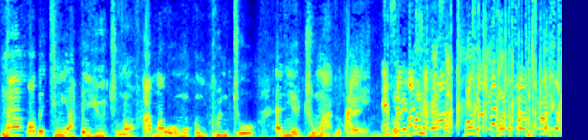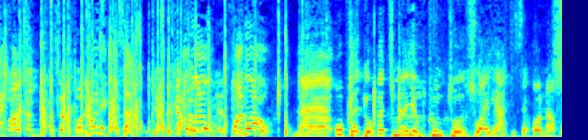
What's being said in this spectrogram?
na wɔbɛtumi ahwɛ youth no ama wɔn mu mpuntuo ne adwuma ayɛ. na wopɛ deɛ wɔbɛtumi ayɛ mpuntuo nso ayɛ ate sɛ ɔnabo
